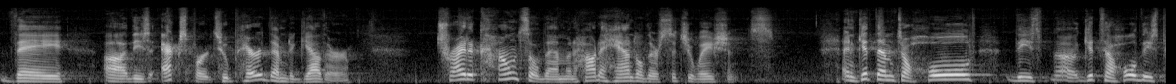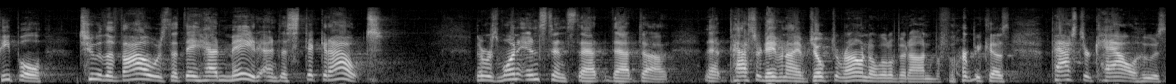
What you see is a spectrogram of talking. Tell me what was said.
they, uh, these experts who paired them together, try to counsel them on how to handle their situations and get them to hold these uh, get to hold these people to the vows that they had made and to stick it out there was one instance that that uh, that Pastor Dave and I have joked around a little bit on before because Pastor Cal, who is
